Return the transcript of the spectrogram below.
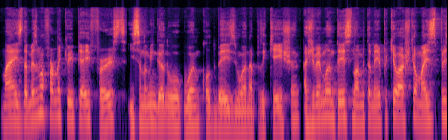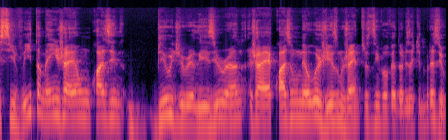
mas da mesma forma que o API First, e se eu não me engano, o One Codebase One Application, a gente vai manter esse nome também porque eu acho que é o mais expressivo. E também já é um quase build, release e run, já é quase um neologismo já entre os desenvolvedores aqui do Brasil.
